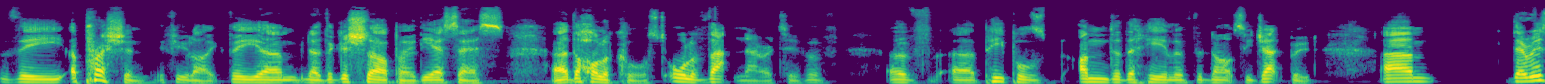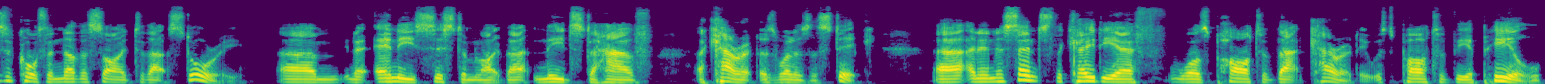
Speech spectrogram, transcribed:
the oppression, if you like, the um, you know the Gestapo, the SS, uh, the Holocaust, all of that narrative of of uh, peoples under the heel of the Nazi jackboot. Um, there is, of course, another side to that story. Um, you know, any system like that needs to have a carrot as well as a stick. Uh, and in a sense, the KDF was part of that carrot. It was part of the appeal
